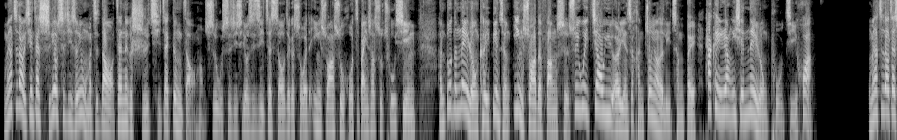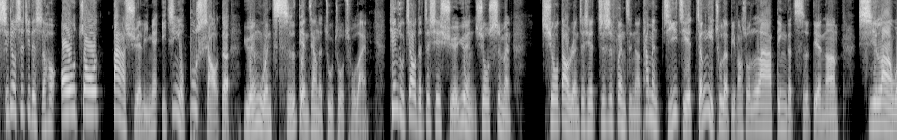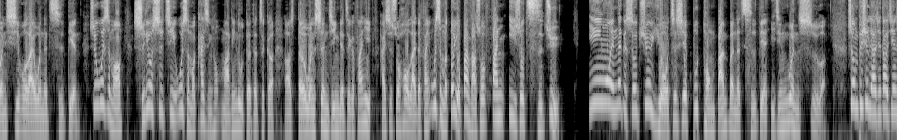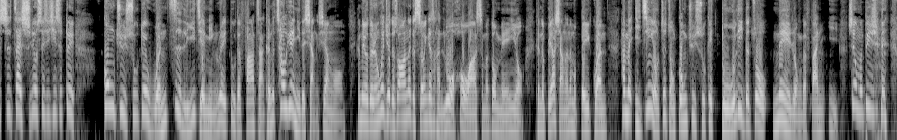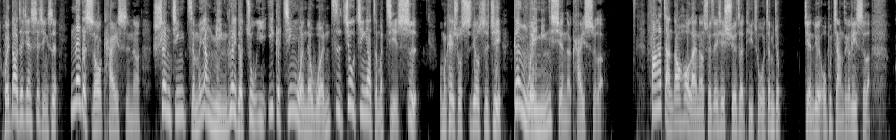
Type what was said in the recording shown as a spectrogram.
我们要知道，现在十六世纪的时候，因为我们知道，在那个时期，在更早哈，十五世纪、十六世纪，这时候这个所谓的印刷术、活字版印刷术出行，很多的内容可以变成印刷的方式，所以为教育而言是很重要的里程碑。它可以让一些内容普及化。我们要知道，在十六世纪的时候，欧洲大学里面已经有不少的原文词典这样的著作出来，天主教的这些学院修士们。修道人这些知识分子呢，他们集结整理出了，比方说拉丁的词典呢、啊，希腊文、希伯来文的词典。所以为什么十六世纪为什么开始你说马丁路德的这个呃德文圣经的这个翻译，还是说后来的翻译，为什么都有办法说翻译说词句？因为那个时候就有这些不同版本的词典已经问世了。所以我们必须了解到一件事，在十六世纪其实对。工具书对文字理解敏锐度的发展，可能超越你的想象哦。可能有的人会觉得说啊，那个时候应该是很落后啊，什么都没有。可能不要想的那么悲观，他们已经有这种工具书可以独立的做内容的翻译。所以，我们必须回到这件事情是那个时候开始呢，圣经怎么样敏锐的注意一个经文的文字究竟要怎么解释？我们可以说，十六世纪更为明显的开始了。发展到后来呢，随着一些学者提出，我这边就简略，我不讲这个历史了。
